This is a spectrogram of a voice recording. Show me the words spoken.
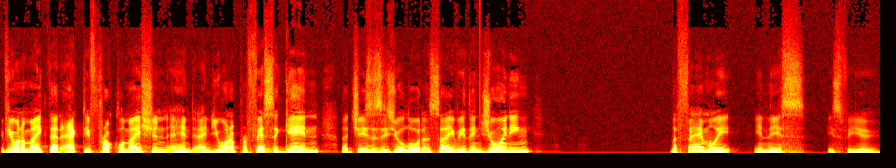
If you want to make that active proclamation and, and you want to profess again that Jesus is your Lord and Savior, then joining the family in this is for you.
